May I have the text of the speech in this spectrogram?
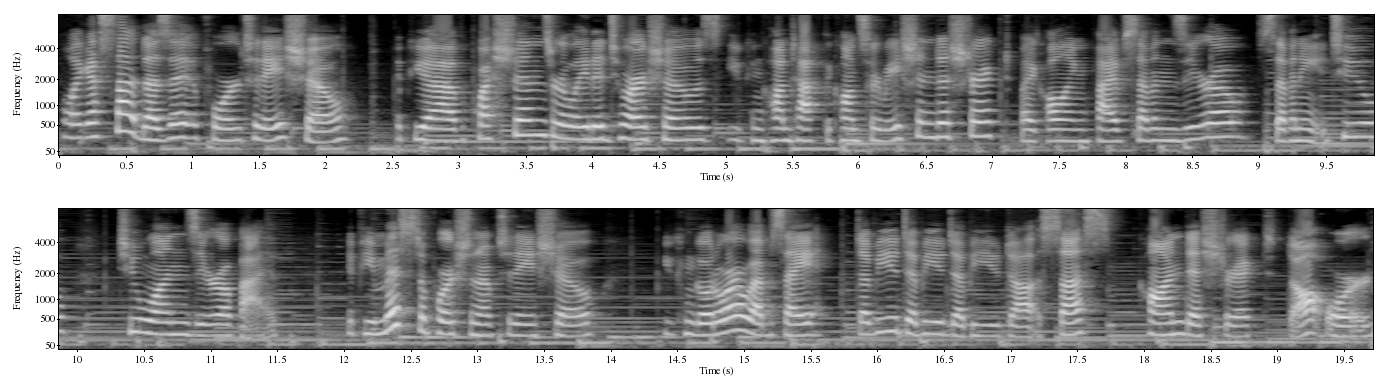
Well, I guess that does it for today's show. If you have questions related to our shows, you can contact the Conservation District by calling 570 782 2105. If you missed a portion of today's show, you can go to our website, www.suscondistrict.org,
